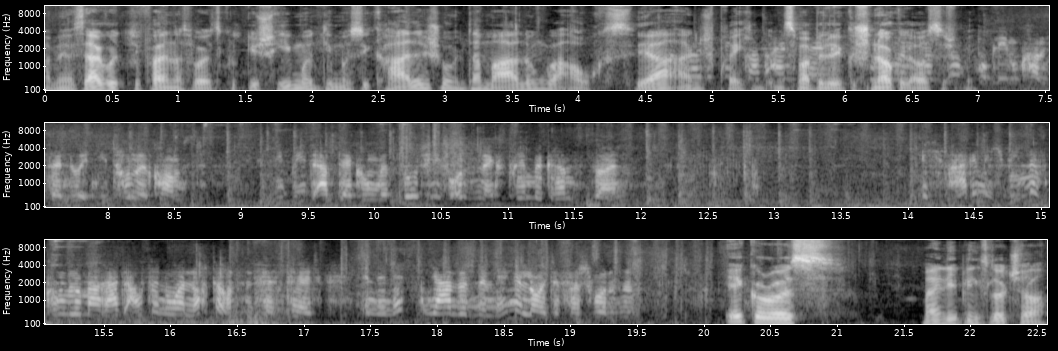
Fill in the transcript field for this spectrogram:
Hat mir sehr gut gefallen, das war jetzt gut geschrieben und die musikalische Untermalung war auch sehr ansprechend, um es mal ein bisschen geschnörkelt auszusprechen. Kommt, wenn du in die Tunnel kommst. Die Beatabdeckung wird so tief unten extrem begrenzt sein. Ich frage mich, wen das Konglomerat außer Noah noch da unten festhält. In den letzten Jahren sind eine Menge Leute verschwunden. Icarus, mein Lieblingslutscher.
